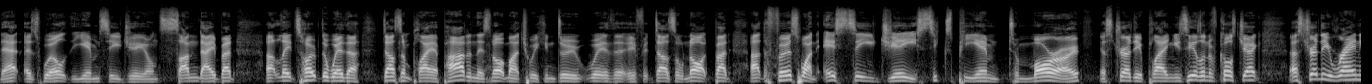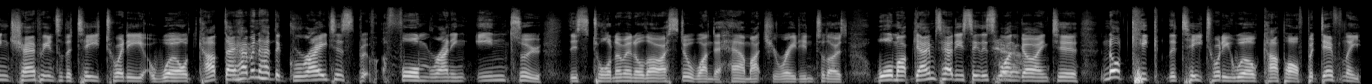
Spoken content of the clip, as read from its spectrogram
that as well at the MCG on Sunday. But uh, let's hope the weather doesn't play a part, and there's not much we can do whether if it does or not. But uh, the first one, SCG, 6 p.m. tomorrow. Australia playing New Zealand, of course. Jack, Australia reigning champions of the T20 World Cup. They haven't had the greatest form running into this tournament, although I still wonder how much you read into those warm up games. How do you see this one going to not kick the T20 World Cup off, but definitely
